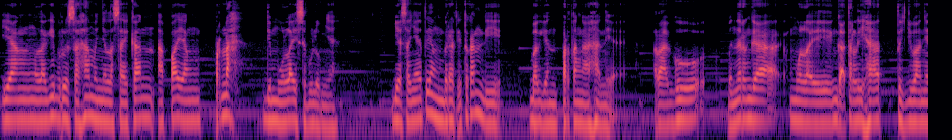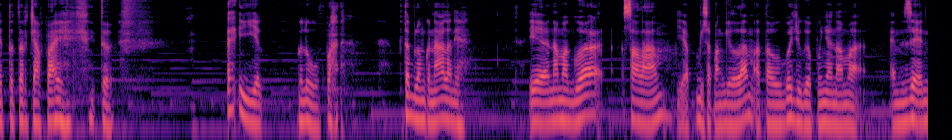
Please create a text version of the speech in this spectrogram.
yang lagi berusaha menyelesaikan apa yang pernah dimulai sebelumnya. Biasanya itu yang berat itu kan di bagian pertengahan ya. Ragu bener nggak mulai nggak terlihat tujuannya itu tercapai itu. Eh iya, gue lupa. Kita belum kenalan ya. Ya nama gue Salam, ya bisa panggil Lam atau gue juga punya nama MZ.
